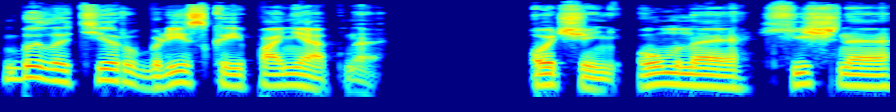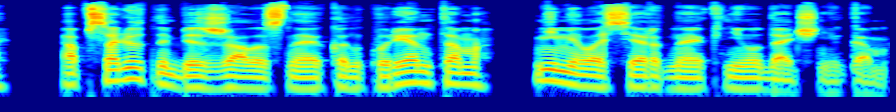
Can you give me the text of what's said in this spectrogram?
было Тиру близко и понятно. Очень умное, хищное, абсолютно безжалостное конкурентам, немилосердное к неудачникам.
